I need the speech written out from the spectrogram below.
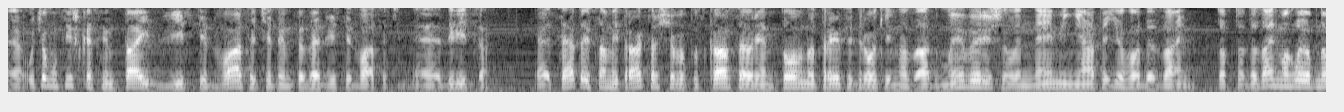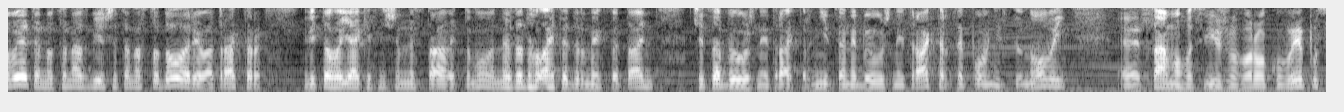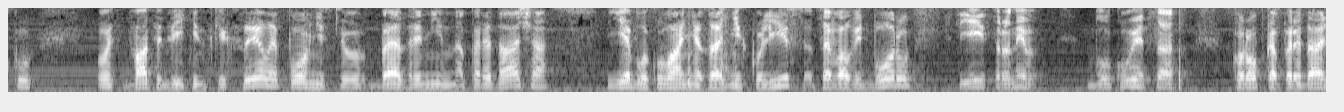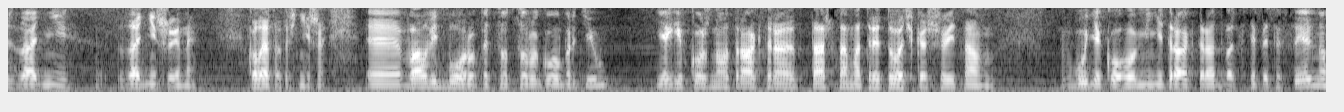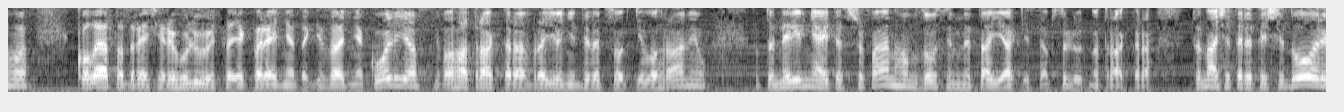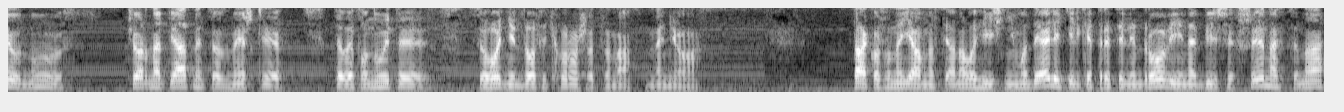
Е, У чому фішка Сінтай 220 чи ДМТЗ 220? Е, Дивіться, е, це той самий трактор, що випускався орієнтовно 30 років назад. Ми вирішили не міняти його дизайн. Тобто дизайн могли обновити, але ціна збільшиться на 100 доларів, а трактор від того якіснішим не ставить. Тому не задавайте дурних питань, чи це беушний трактор. Ні, це не беушний трактор, це повністю новий, з самого свіжого року випуску. Ось 22 кінських сили, повністю безремінна передача. Є блокування задніх коліс. Це вал відбору. З цієї сторони блокується коробка передач задні, задні шини. Колеса точніше. Е, вал відбору 540 обертів, як і в кожного трактора. Та ж сама триточка, що і там в будь-якого міні-трактора 25-сильного. Колеса, до речі, регулюються як передня, так і задня колія. Вага трактора в районі 900 кг. Тобто не рівняйте з шифенгом, зовсім не та якість абсолютно трактора. Ціна 4000 доларів. Ну, Чорна п'ятниця, знижки. Телефонуйте. Сьогодні досить хороша ціна на нього. Також у наявності аналогічні моделі, тільки трициліндрові і на більших шинах ціна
